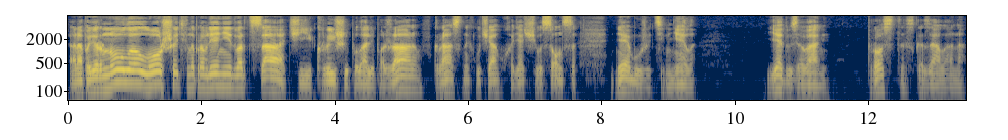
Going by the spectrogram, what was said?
Она повернула лошадь в направлении дворца, чьи крыши пылали пожаром в красных лучах уходящего солнца. Небо уже темнело. «Еду за вами», — просто сказала она.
